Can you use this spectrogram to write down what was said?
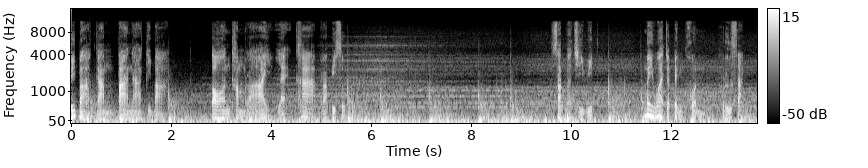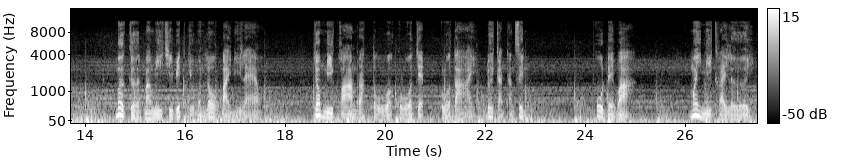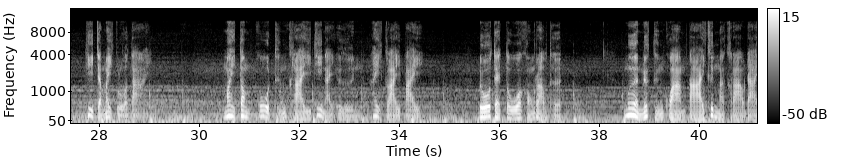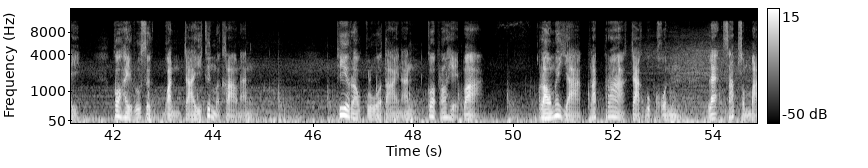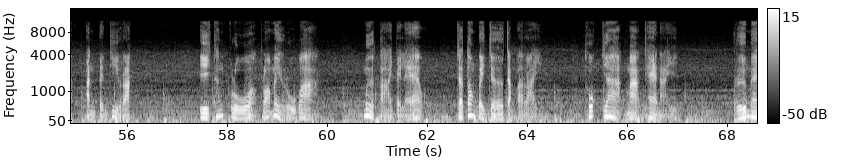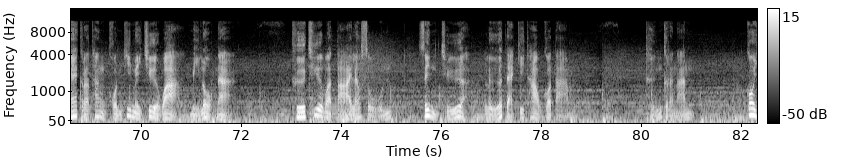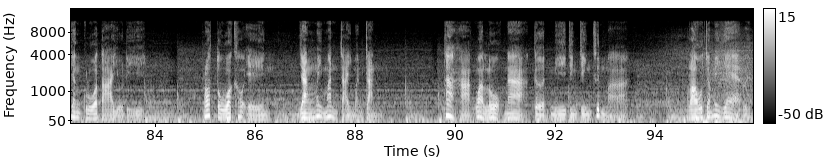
วิบากกรรมปานาติบาตตอนทำร้ายและฆ่าพระพิสุสรรพชีวิต ไม่ว่าจะเป็นคนหรือสัตว์ เมื่อเกิดมามีชีวิตอยู่บนโลกใบนี้แล้ว ย่อมมีความรักตัวกลัวเจ็บกลัวตายด้วยกันทั้งสิ้น พูดได้ว่า ไม่มีใครเลยที่จะไม่กลัวตาย ไม่ต้องพูดถึงใครที่ไหนอื่นให้ไกลไป ดูแต่ตัวของเราเถิด เมื่อนึกถึงความตายขึ้นมาคราวใด ก็ให้รู้สึกหวั่นใจขึ้นมาคราวนั้น ที่เรากลัวตายนั้นก็เพราะเหตุว่า เราไม่อยากพลัดพรากจากบุคคล และทรัพย์สมบัติอันเป็นที่รัก อีกทั้งกลัวเพราะไม่รู้ว่า เมื่อตายไปแล้ว จะต้องไปเจอกับอะไร ทุกยากมากแค่ไหน หรือแม้กระทั่งคนที่ไม่เชื่อว่ามีโลกหน้า คือเชื่อว่าตายแล้วศูนย์สิ้นเชื้อเหลือแต่ขี้เท่าก็ตาม ถึงกระนั้น ก็ยังกลัวตายอยู่ดี เพราะตัวเขาเองยังไม่มั่นใจเหมือนกัน ถ้าหากว่าโลกหน้าเกิดมีจริง ๆขึ้นมา เราจะไม่แย่หรือ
